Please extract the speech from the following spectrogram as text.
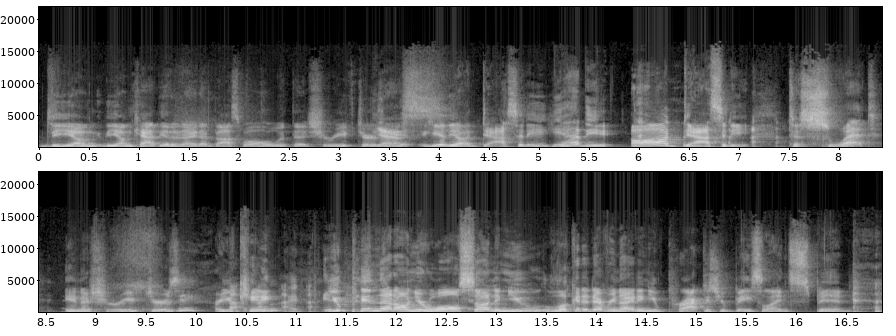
The young the young cat the other night at basketball with the Shareef jersey. Yes. he had the audacity. He had the audacity to sweat in a Shareef jersey. Are you kidding? you pin that on your wall, son, and you look at it every night and you practice your baseline spin.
